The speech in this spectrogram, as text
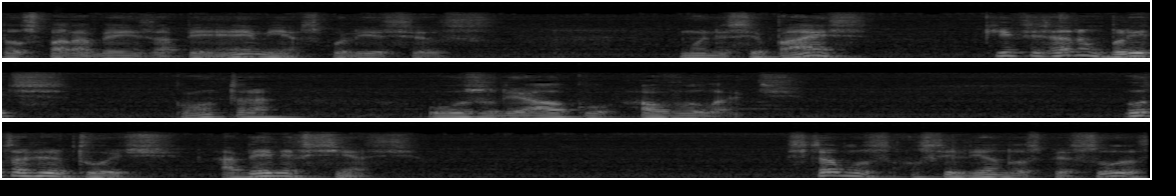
dou os parabéns à PM e às polícias municipais que fizeram blitz contra o uso de álcool ao volante. Outra virtude, a beneficência. Estamos auxiliando as pessoas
